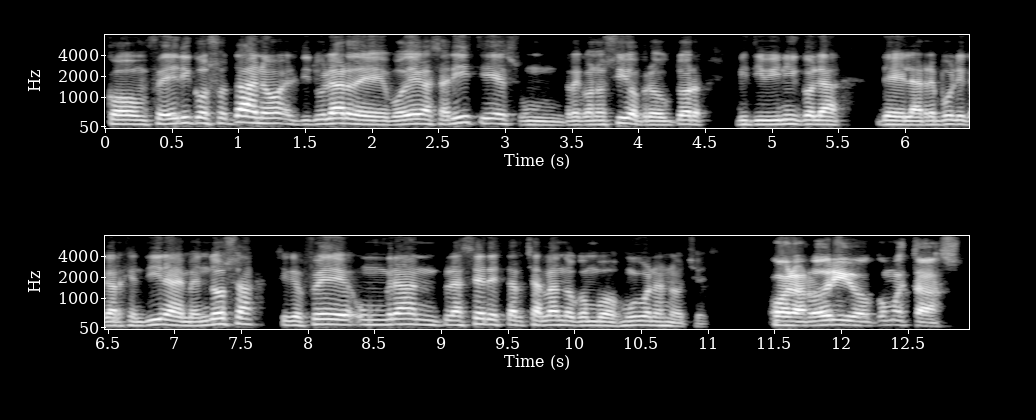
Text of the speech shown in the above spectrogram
con Federico Sotano, el titular de Bodegas Aristides, un reconocido productor vitivinícola de la República Argentina, de Mendoza. Así que fue un gran placer estar charlando con vos. Muy buenas noches. Hola Rodrigo, ¿cómo estás?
